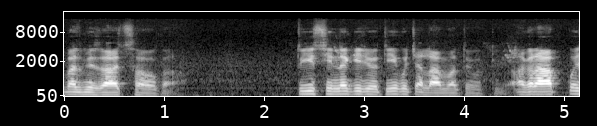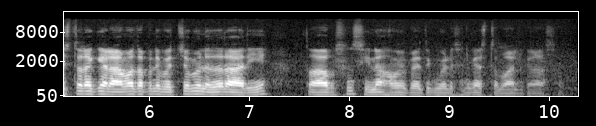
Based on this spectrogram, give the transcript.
बदमिजाज सा होगा। तो ये सीना की जो होती है, कुछ अलामतें होती हैं। अगर आपको इस तरह की अलामत अपने बच्चों में नज़र आ रही हैं तो आप उसको सीना होम्योपैथिक मेडिसिन का इस्तेमाल करा सकते हैं।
